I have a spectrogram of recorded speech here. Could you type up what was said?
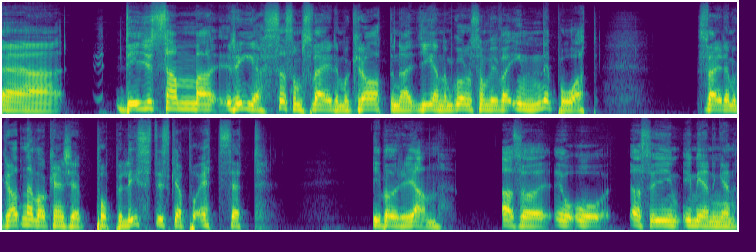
Eh, det är ju samma resa som Sverigedemokraterna genomgår och som vi var inne på att Sverigedemokraterna var kanske populistiska på ett sätt i början. Alltså, och, och, alltså i, i meningen,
